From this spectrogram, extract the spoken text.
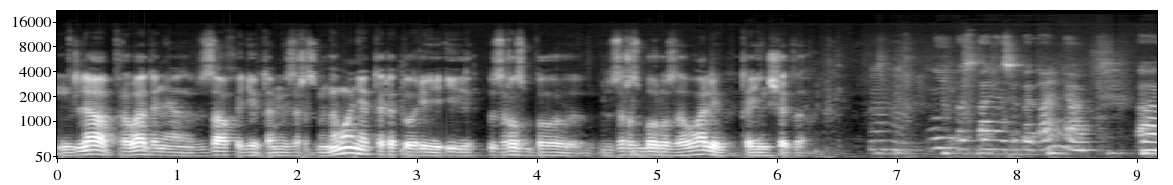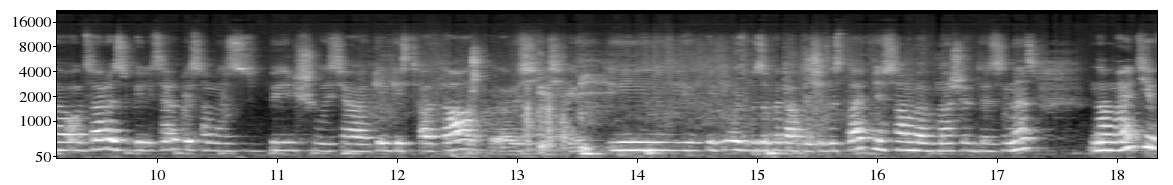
для проведення заходів там із розмінування території і з розбору, з розбору завалів та інших заходів. І останнє запитання. Е, От зараз в Білій церкві саме збільшилася кількість атак російських. І хотілося б запитати, чи достатньо саме в наших ДСНС наметів,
